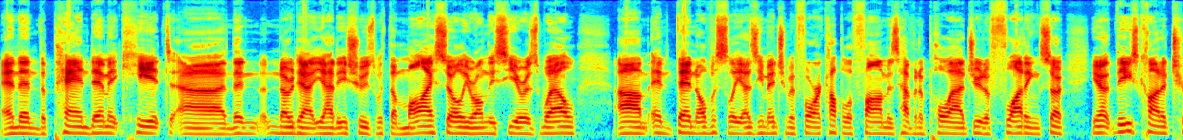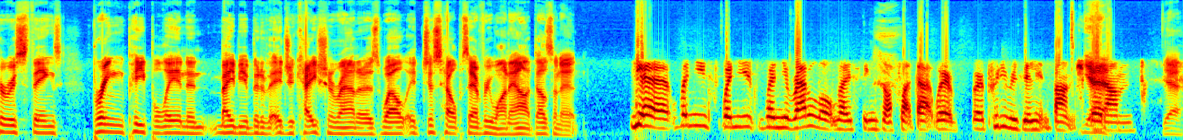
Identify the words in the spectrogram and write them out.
and then the pandemic hit. Uh, then, no doubt, you had issues with the mice earlier on this year as well. Um, and then, obviously, as you mentioned before, a couple of farmers having to pull out due to flooding. So, you know, these kind of tourist things bring people in and maybe a bit of education around it as well. It just helps everyone out, doesn't it? Yeah, when you when you when you rattle all those things off like that, we're we're a pretty resilient bunch. Yeah. But um, Yeah.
